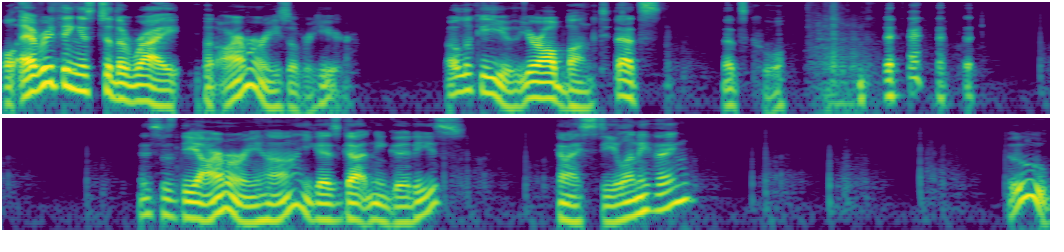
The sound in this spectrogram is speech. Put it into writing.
Well, everything is to the right, but armory's over here. Oh, look at you. You're all bunked. That's that's cool. this is the armory, huh? You guys got any goodies? Can I steal anything? Ooh.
